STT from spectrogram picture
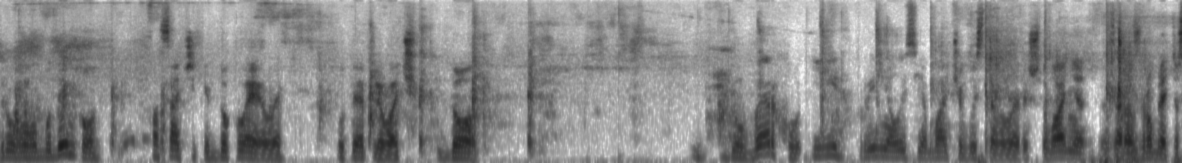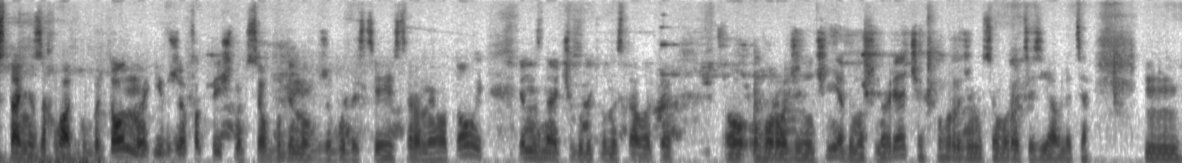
другого будинку. Фасадчики доклеїли утеплювач до, до верху і прийнялись, я бачу, виставили арештування. Зараз зроблять останню захватку бетонну і вже фактично все. Будинок вже буде з цієї сторони готовий. Я не знаю, чи будуть вони ставити о- огородження чи ні. Я думаю, що навряд чи огородження в цьому році з'являться. Ну,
